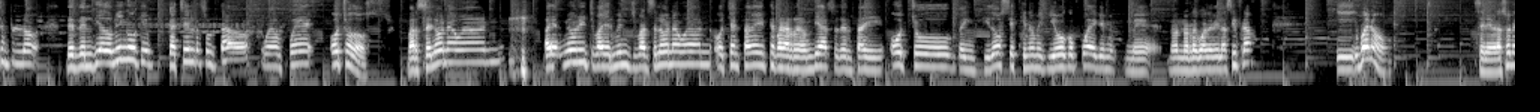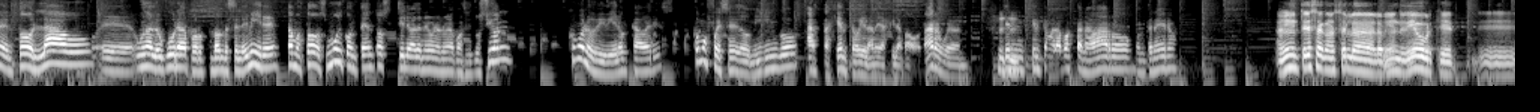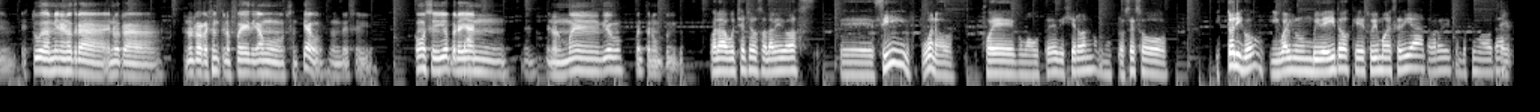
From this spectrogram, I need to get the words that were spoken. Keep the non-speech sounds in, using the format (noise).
desde el día domingo que caché el resultado, bueno, fue 8-2. Barcelona, weón. (laughs) Bayern Múnich, Bayern Múnich, Barcelona, weón. 80-20 para redondear, 78-22, si es que no me equivoco, puede que me, no, no recuerde bien la cifra. Y bueno, celebraciones en todos lados, eh, una locura por donde se le mire. Estamos todos muy contentos. Chile va a tener una nueva constitución. ¿Cómo lo vivieron, cabres? ¿Cómo fue ese domingo? Harta gente hoy en la media fila para votar, weón. ¿Quién, toma la posta? ¿Navarro? ¿Montenegro? A mí me interesa conocer la, opinión de Diego porque eh, estuvo también en otra, en otra, en otra región que no fue, digamos, Santiago, donde se vivió. ¿Cómo se vivió por allá en, en Olmué, Diego? Cuéntanos un poquito. Hola muchachos, hola amigos. Eh, sí, bueno, fue como ustedes dijeron, un proceso histórico, igual que un videíto que subimos ese día, ¿te acuerdas? Cuando fuimos a votar.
